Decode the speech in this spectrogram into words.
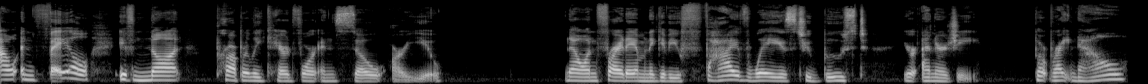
out and fail if not properly cared for, and so are you. Now, on Friday, I'm going to give you five ways to boost your energy. But right now,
